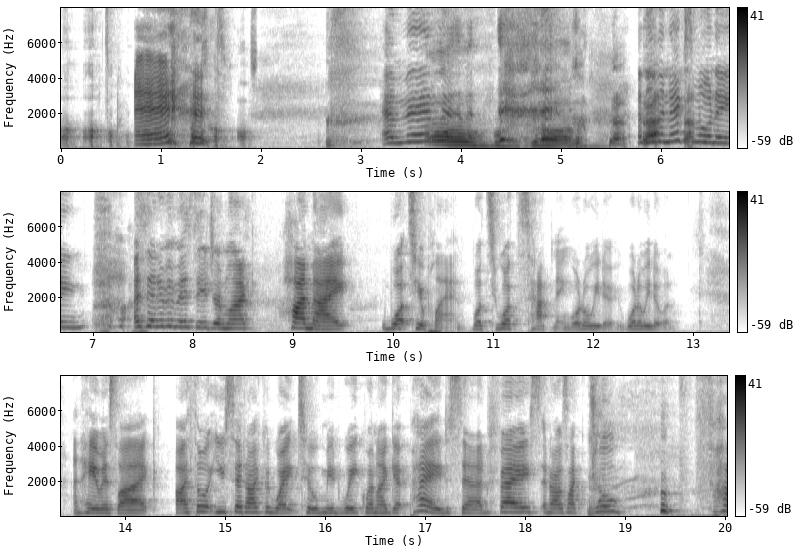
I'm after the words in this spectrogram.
And. And then Oh my god. and then the next morning, I sent him a message. I'm like, "Hi, mate. What's your plan? What's what's happening? What do we do? What are we doing?" And he was like, "I thought you said I could wait till midweek when I get paid." Sad face. And I was like, "Well." fu-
